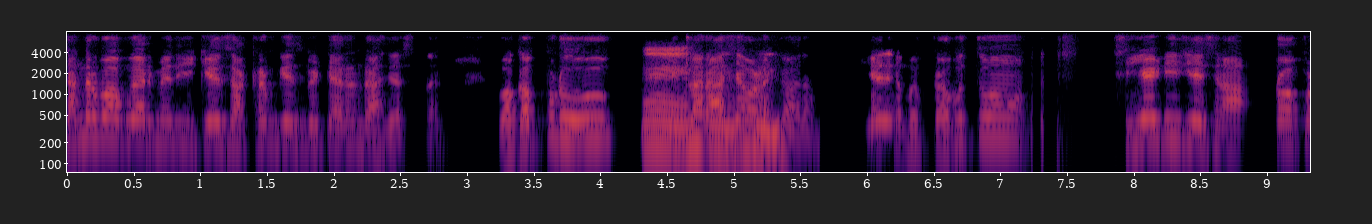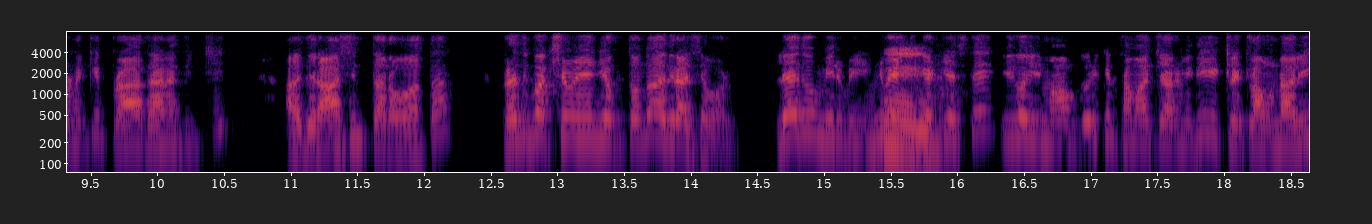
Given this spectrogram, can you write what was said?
చంద్రబాబు గారి మీద ఈ కేసు అక్రమ కేసు పెట్టారని రాసేస్తున్నారు. ఒకప్పుడు ఇట్లా రాసేవాళ్ళం కాదు. ప్రభుత్వం సిఐడి చేసిన ఆరోపణకి ప్రాధాన్యత ఇచ్చి అది రాసిన తర్వాత ప్రతిపక్షం ఏం చెప్తుందో అది రాసేవాళ్ళు. లేదు మీరు ఇన్వెస్టిగేట్ చేస్తే ఇదిగో ఇది మాకు దొరికిన సమాచారం ఇది ఇట్లా ఇట్లా ఉండాలి.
